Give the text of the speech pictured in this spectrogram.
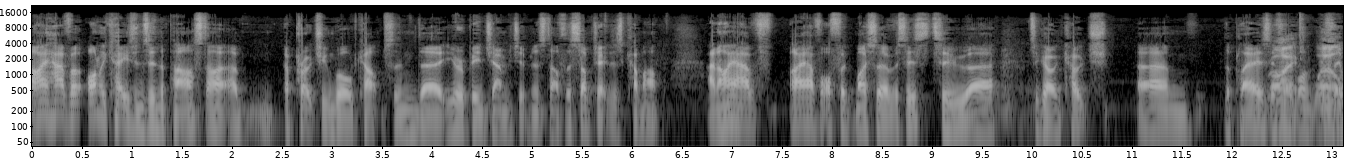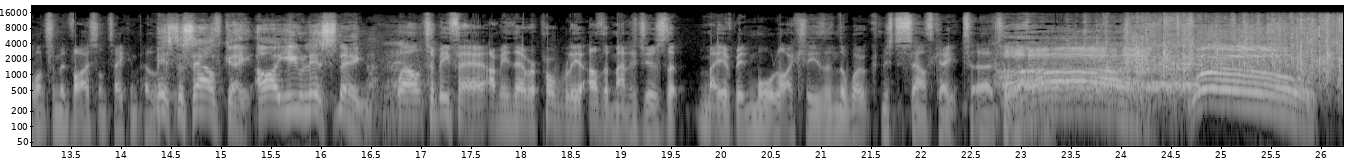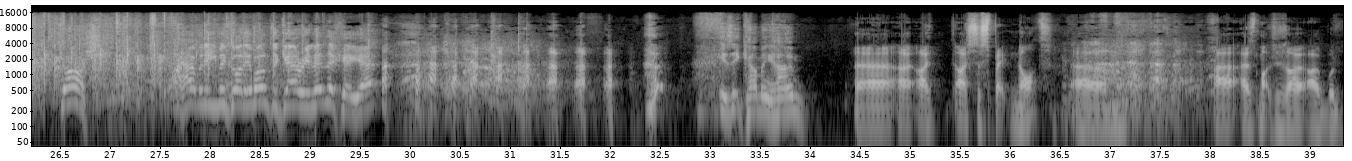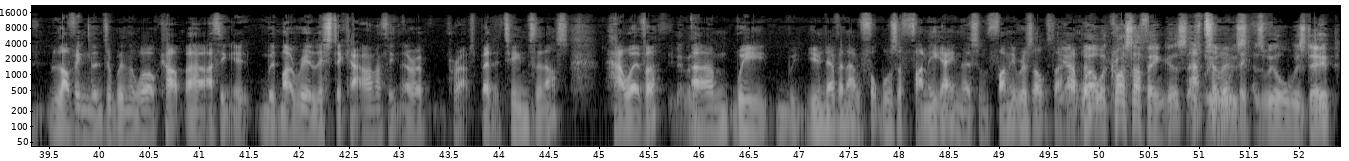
I have, uh, on occasions in the past, I, approaching World Cups and uh, European Championships and stuff, the subject has come up, and I have, I have offered my services to uh, to go and coach um, the players if, they want, well. if they want some advice on taking penalties. Mr. Southgate, are you listening? Well, to be fair, I mean there were probably other managers that may have been more likely than the woke Mr. Southgate uh, to. Ah! Whoa! Gosh, I haven't even got him on to Gary Lineker yet. Is it coming home? Uh, I, I, I suspect not. Um, uh, as much as I, I would love England to win the World Cup, uh, I think it, with my realistic hat on, I think there are perhaps better teams than us. However, never um, we, we you never know. Football's a funny game. There's some funny results that happen. Well, we'll cross our fingers, as, we always, Absolutely. as we always do.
